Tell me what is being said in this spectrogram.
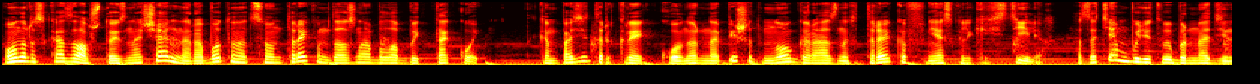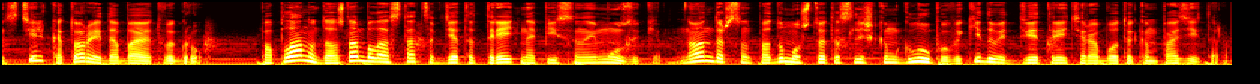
Он рассказал, что изначально работа над саундтреком должна была быть такой. Композитор Крейг Коннор напишет много разных треков в нескольких стилях, а затем будет выбран один стиль, который добавят в игру. По плану должна была остаться где-то треть написанной музыки, но Андерсон подумал, что это слишком глупо выкидывать две трети работы композитора.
